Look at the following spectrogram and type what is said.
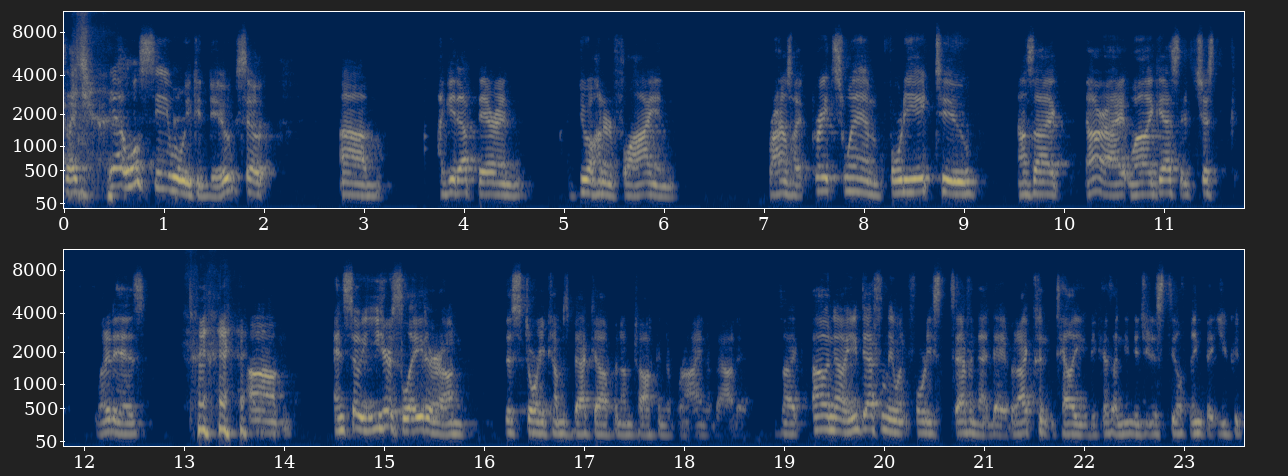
Like, yeah, we'll see what we can do. So um, I get up there and do a 100 fly, and Brian's like, great swim, 48 2. I was like, all right, well, I guess it's just what it is. um, and so years later, on this story comes back up, and I'm talking to Brian about it. It's like, oh no, you definitely went 47 that day, but I couldn't tell you because I needed you to still think that you could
